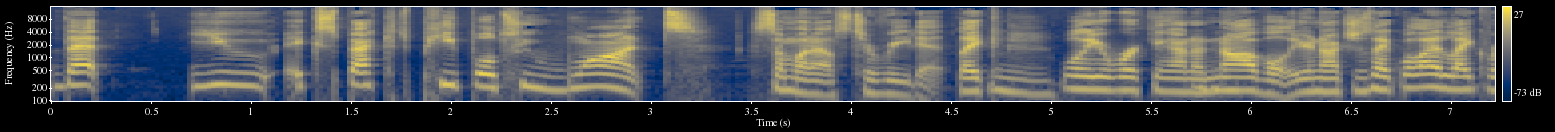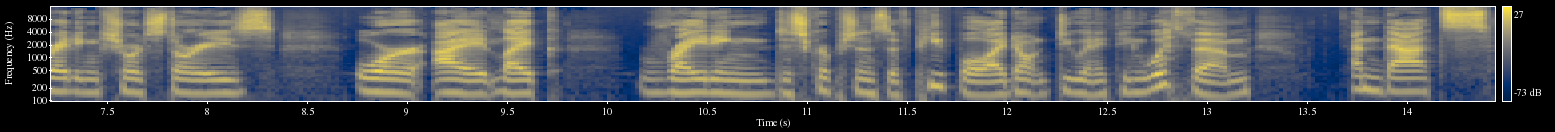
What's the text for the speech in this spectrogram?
that you expect people to want someone else to read it. Like mm. while you're working on a mm-hmm. novel, you're not just like, well, I like writing short stories or I like writing descriptions of people. I don't do anything with them. And that's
